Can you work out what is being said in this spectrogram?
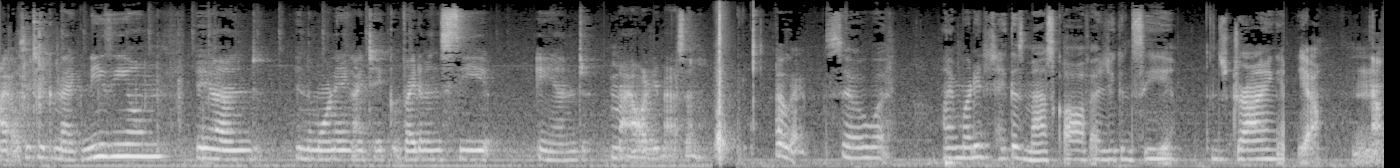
I also take magnesium and in the morning I take vitamin C and my allergy medicine. Okay, so I'm ready to take this mask off. As you can see, it's drying. Yeah, no,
